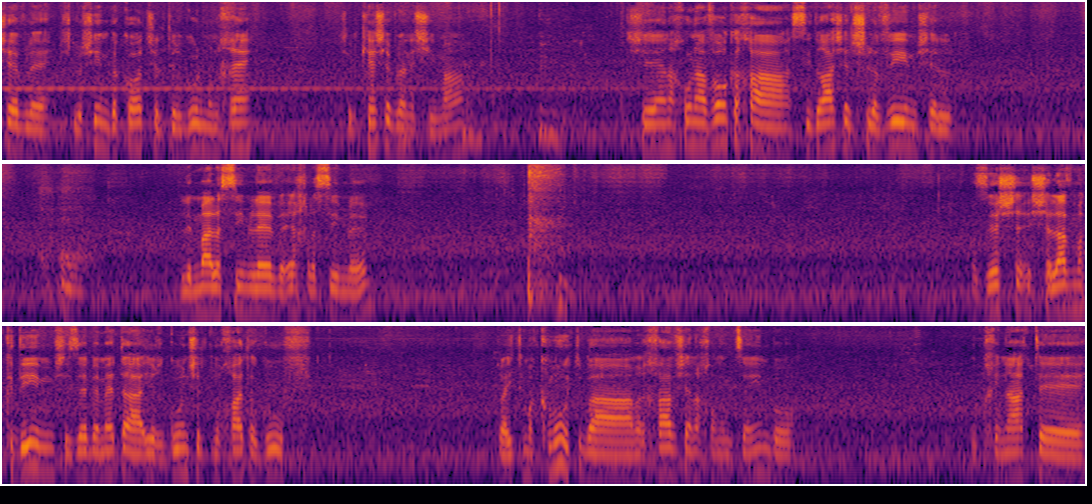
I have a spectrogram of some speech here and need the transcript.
נשב ל-30 דקות של תרגול מונחה של קשב לנשימה, שאנחנו נעבור ככה סדרה של שלבים של למה לשים לב ואיך לשים לב. אז יש שלב מקדים, שזה באמת הארגון של תנוחת הגוף וההתמקמות במרחב שאנחנו נמצאים בו מבחינת uh,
